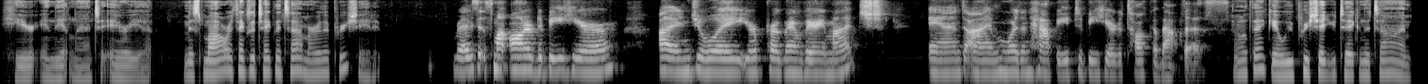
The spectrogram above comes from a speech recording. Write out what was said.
here in the Atlanta area. Miss Mower, thanks for taking the time. I really appreciate it. Rose, it's my honor to be here. I enjoy your program very much, and I'm more than happy to be here to talk about this. Oh, thank you. We appreciate you taking the time.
